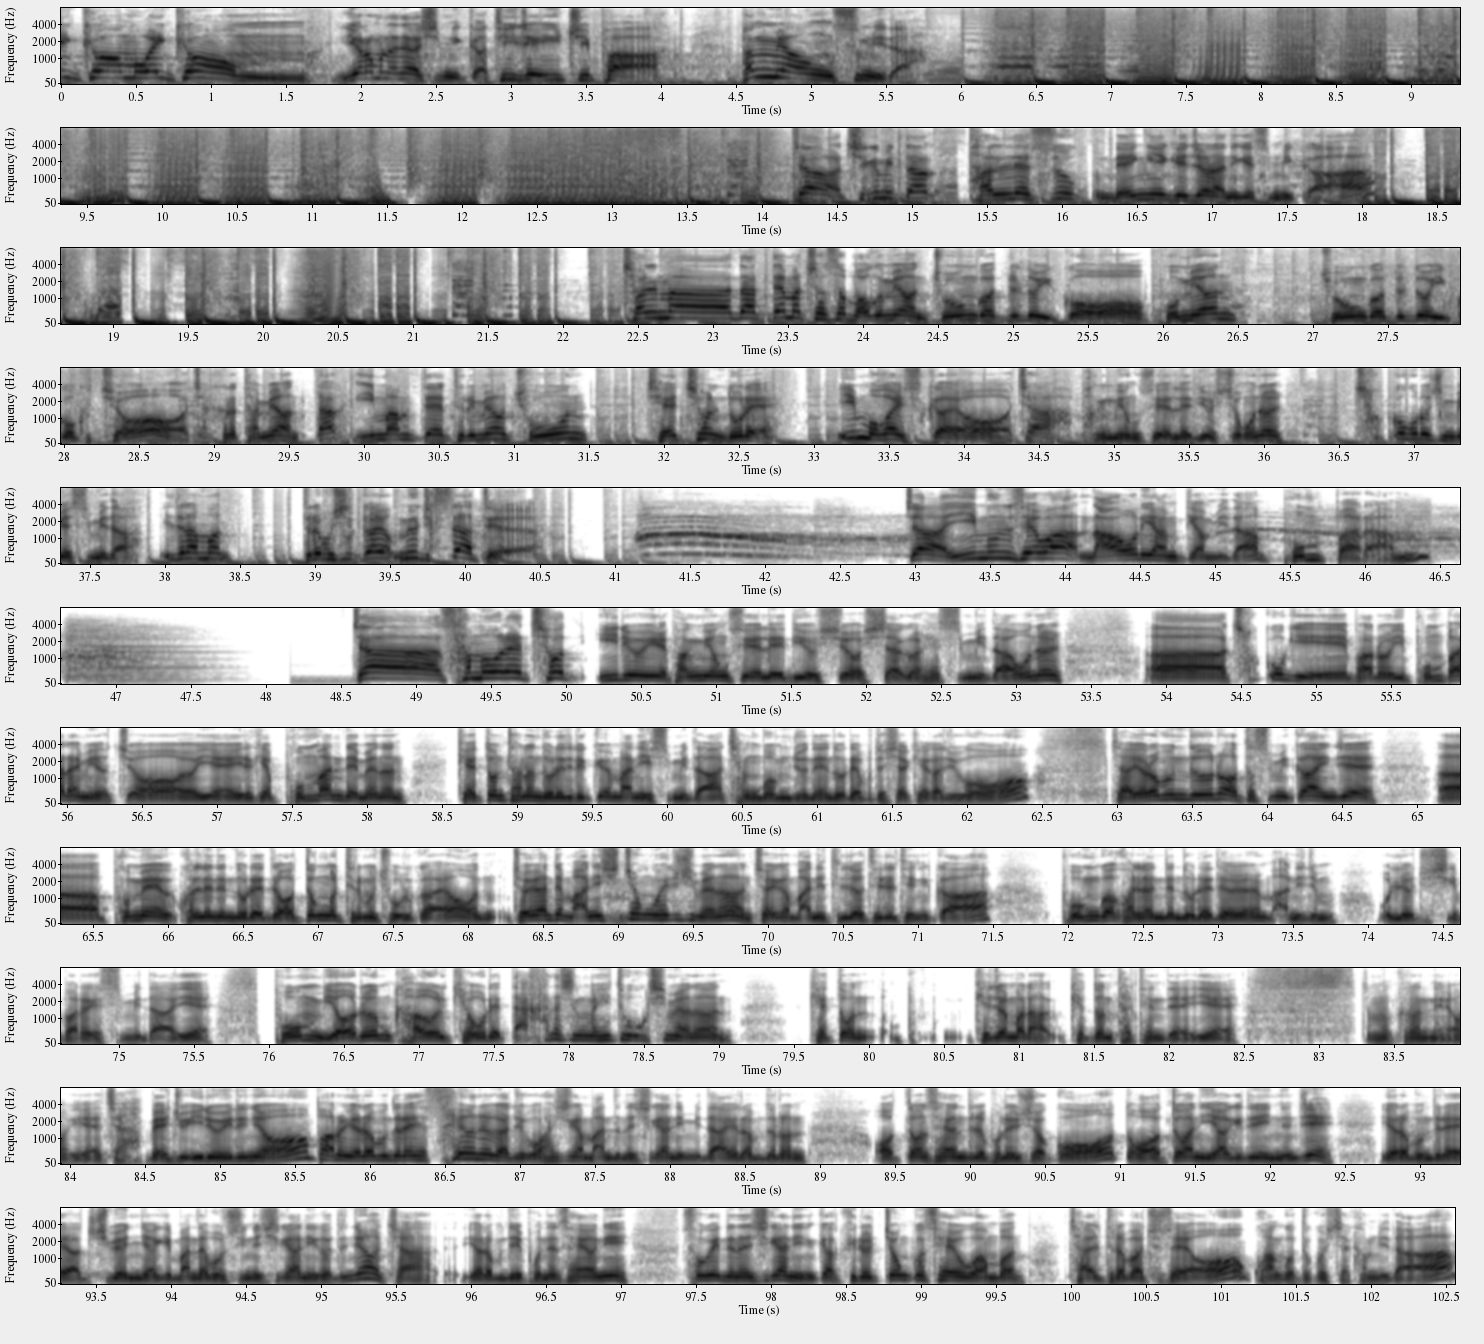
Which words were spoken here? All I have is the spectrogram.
Wake up wake up 여러분 안녕하십니까? DJ g p o p 박명수입니다. 자 지금이 딱 달래쑥 냉이의 계절 아니겠습니까? 철마다 때 맞춰서 먹으면 좋은 것들도 있고 보면 좋은 것들도 있고 그쵸? 자 그렇다면 딱 이맘때 들으면 좋은 제철 노래 이 뭐가 있을까요? 자 박명수의 라디오 쇼 오늘 첫 곡으로 준비했습니다. 일단 한번 들어보실까요? Music start! 자 이문세와 나얼이 함께합니다. 봄바람. 자, 3월의 첫 일요일 박명수의 라디오 쇼 시작을 했습니다. 오늘, 아, 첫 곡이 바로 이 봄바람이었죠. 예, 이렇게 봄만 되면은 개돈 타는 노래들이 꽤 많이 있습니다. 장범준의 노래부터 시작해가지고. 자, 여러분들은 어떻습니까? 이제, 아, 봄에 관련된 노래들 어떤 걸 들으면 좋을까요? 저희한테 많이 신청해 주시면은 저희가 많이 들려드릴 테니까 봄과 관련된 노래들 많이 좀 올려주시기 바라겠습니다. 예. 봄, 여름, 가을, 겨울에 딱 하나씩만 히트곡 치면은 개돈, 계절마다 개돈 탈 텐데, 예. 좀 그렇네요. 예. 자, 매주 일요일은요, 바로 여러분들의 사연을 가지고 한 시간 만드는 시간입니다. 여러분들은 어떤 사연들을 보내주셨고 또 어떠한 이야기들이 있는지 여러분들의 아주 주변 이야기 만나볼 수 있는 시간이거든요. 자, 여러분들이 보낸 사연이 소개되는 시간이니까 귀를 쫑긋 세우고 한번 잘 들어봐 주세요. 광고 듣고 시작합니다.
